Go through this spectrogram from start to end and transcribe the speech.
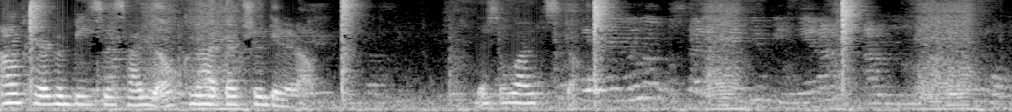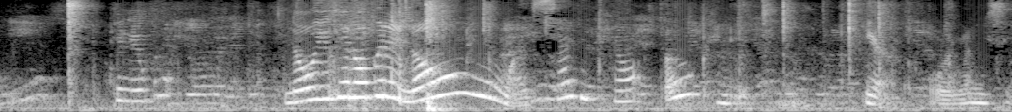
I don't care if it beats this side though, because I have to actually get it out. There's a white stuff. Can you open it? No, you can't open it. No, I said you can't open it. Here, or let me see.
